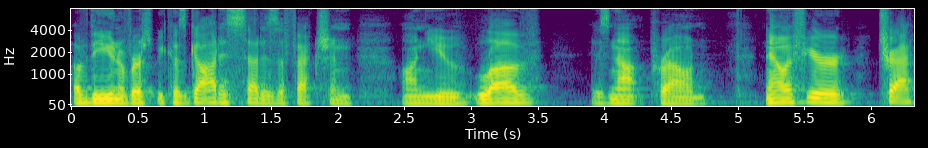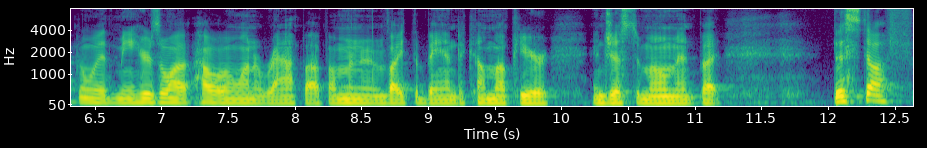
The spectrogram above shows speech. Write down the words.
of the universe because God has set his affection on you. Love is not proud. Now, if you're tracking with me, here's how I want to wrap up. I'm going to invite the band to come up here in just a moment. But this stuff,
